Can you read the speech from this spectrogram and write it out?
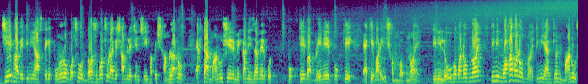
যেভাবে তিনি আজ থেকে পনেরো বছর, দশ বছর আগে সামলেছেন, সেইভাবে সামলানো একটা মানুষের মেকানিজমের পক্ষে বা ব্রেনের পক্ষে একেবারেই সম্ভব নয়। তিনি লৌহ মানব নয়, তিনি মহামানব নয়, তিনি একজন মানুষ।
